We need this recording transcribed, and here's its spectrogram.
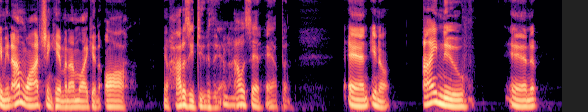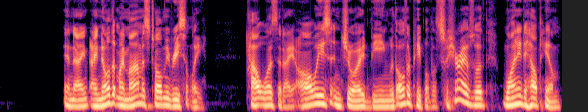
I mean, I'm watching him, and I'm like in awe. You know, how does he do that? Mm-hmm. How does that happen? And you know, I knew, and and I, I know that my mom has told me recently how it was that I always enjoyed being with older people. So here I was with wanting to help him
